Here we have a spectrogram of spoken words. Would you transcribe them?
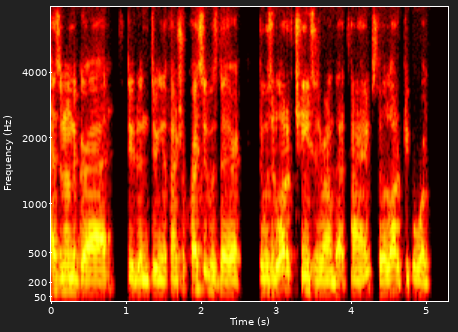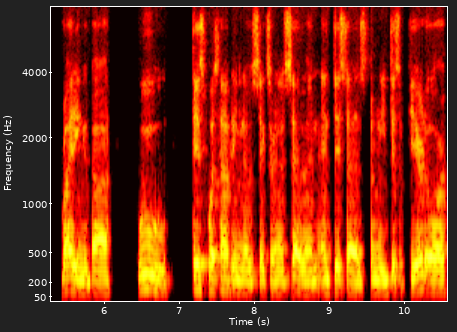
as an undergrad student during the financial crisis was there. There was a lot of changes around that time, so a lot of people were writing about, "Ooh, this was happening in 06 or 07, and this has suddenly disappeared," or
